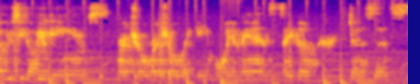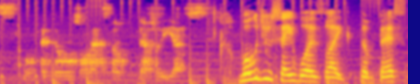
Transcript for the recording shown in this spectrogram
WCW games, retro, retro, like Game Boy Advance, Sega, Genesis, Nintendo's, all that stuff. Definitely yes. What would you say was like the best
